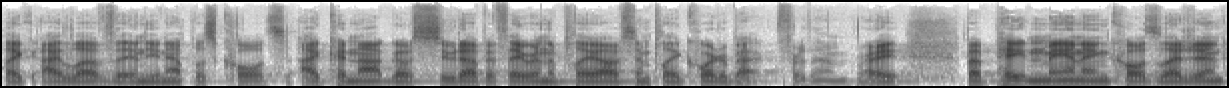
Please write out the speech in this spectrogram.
Like, I love the Indianapolis Colts. I could not go suit up if they were in the playoffs and play quarterback for them, right? But Peyton Manning, Colts legend,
